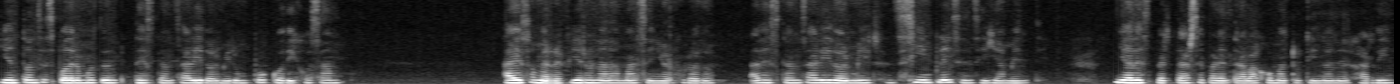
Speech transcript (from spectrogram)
Y entonces podremos descansar y dormir un poco, dijo Sam. A eso me refiero nada más, señor Frodo, a descansar y dormir simple y sencillamente. y a despertarse para el trabajo matutino en el jardín.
